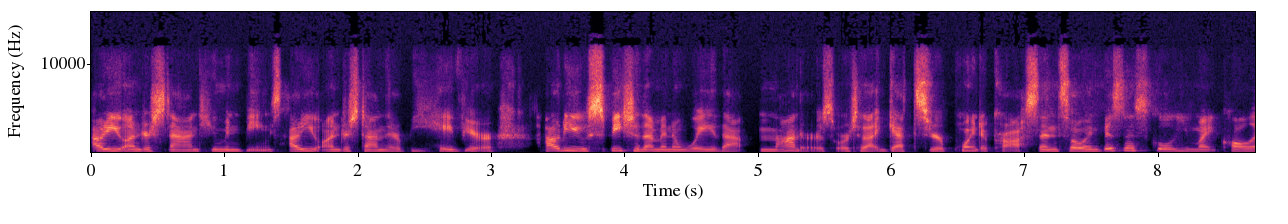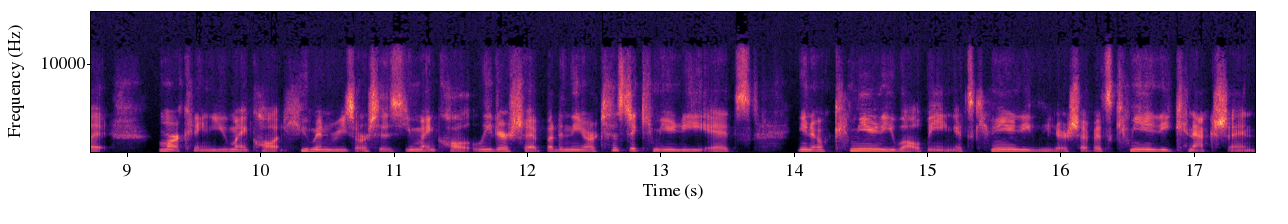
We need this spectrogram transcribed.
How do you understand human beings? How do you understand their behavior? How do you speak to them in a way that matters or to that gets your point across? And so, in business school, you might call it marketing, you might call it human resources, you might call it leadership. But in the artistic community, it's you know community well-being, it's community leadership, it's community connection,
